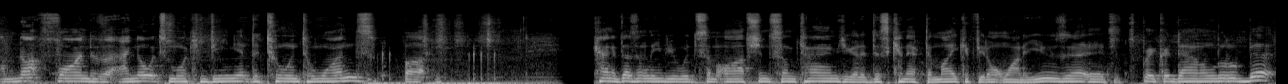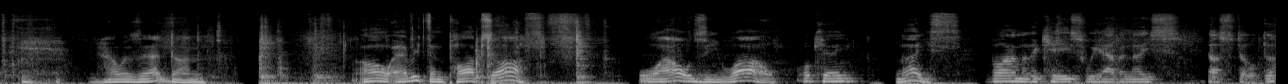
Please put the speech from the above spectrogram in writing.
I'm not fond of it. I know it's more convenient, the two into ones, but kind of doesn't leave you with some options sometimes. You got to disconnect the mic if you don't want to use it. It's, let's break it down a little bit. How is that done? Oh, everything pops off. Wowzy, wow. Okay, nice. Bottom of the case, we have a nice dust filter.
